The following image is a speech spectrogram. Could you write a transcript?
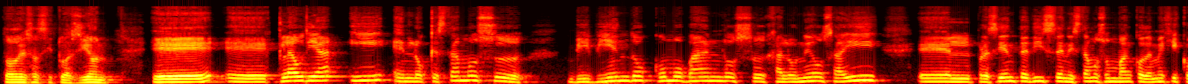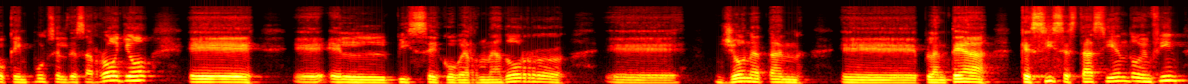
toda esa situación. Eh, eh, Claudia, y en lo que estamos uh, viviendo, ¿cómo van los uh, jaloneos ahí? El presidente dice, necesitamos un Banco de México que impulse el desarrollo. Eh, el vicegobernador Jonathan plantea que sí se está haciendo, en fin,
